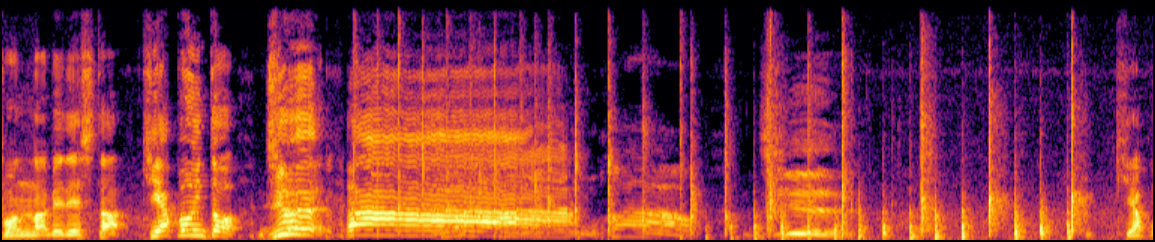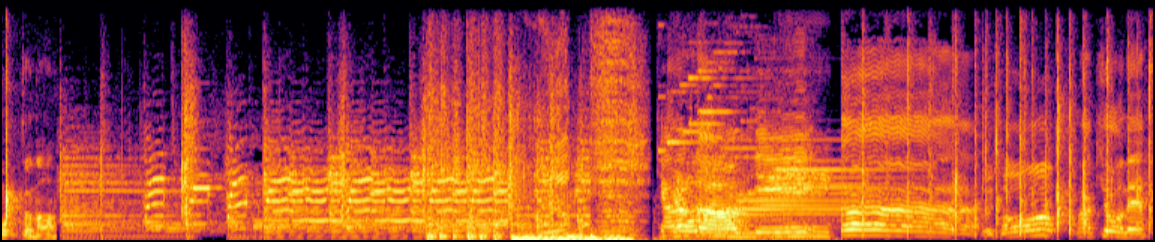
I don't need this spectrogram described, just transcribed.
ぽん鍋でした。キアポイント10あー。わー。10キアポイントなキャノキよいしょ。まあ今日ね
